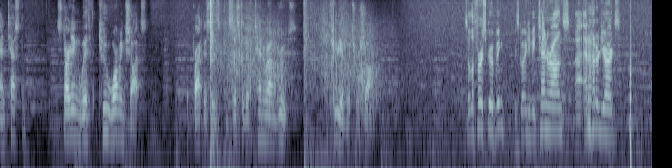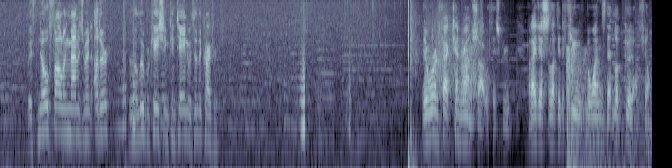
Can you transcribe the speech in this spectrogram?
and test them. Starting with two warming shots. The practices consisted of 10 round groups, three of which were shot. So the first grouping is going to be 10 rounds uh, at 100 yards with no fouling management other than the lubrication contained within the cartridge. There were in fact 10 rounds shot with this group, but I just selected a few of the ones that looked good on film.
